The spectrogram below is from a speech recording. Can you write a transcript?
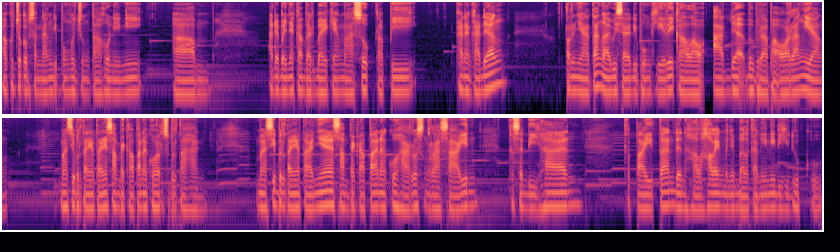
aku cukup senang di penghujung tahun ini um, ada banyak kabar baik yang masuk, tapi kadang-kadang ternyata nggak bisa dipungkiri kalau ada beberapa orang yang masih bertanya-tanya sampai kapan aku harus bertahan. Masih bertanya-tanya sampai kapan aku harus ngerasain kesedihan, kepahitan, dan hal-hal yang menyebalkan ini di hidupku.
